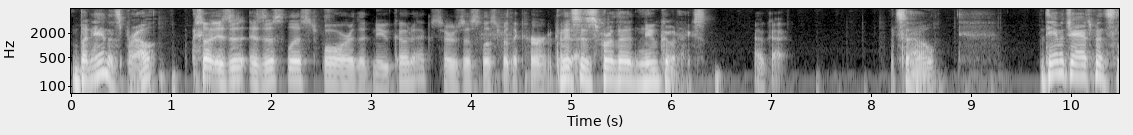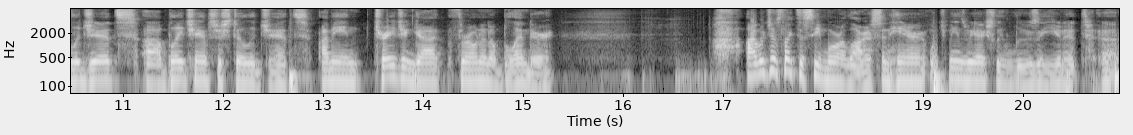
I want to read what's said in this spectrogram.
bananas, bro. So is this is this list for the new codex or is this list for the current? Codex? This is for the new codex. okay. So damage enhancement's legit. Uh, blade champs are still legit. I mean, Trajann got thrown in a blender. I would just like to see more Allarus in here, which means we actually lose a unit. Uh,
